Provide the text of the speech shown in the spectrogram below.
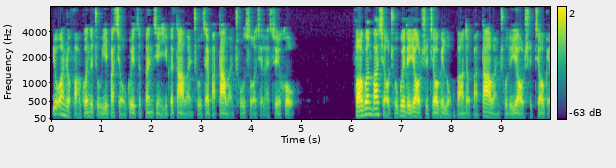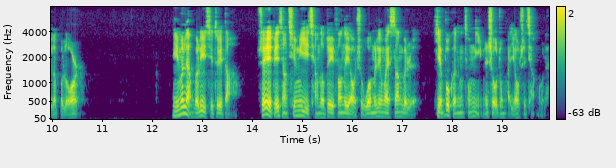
又按照法官的主意，把小柜子搬进一个大碗橱，再把大碗橱锁起来。随后，法官把小橱柜的钥匙交给隆巴德，把大碗橱的钥匙交给了布罗尔。你们两个力气最大，谁也别想轻易抢到对方的钥匙。我们另外三个人也不可能从你们手中把钥匙抢过来。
